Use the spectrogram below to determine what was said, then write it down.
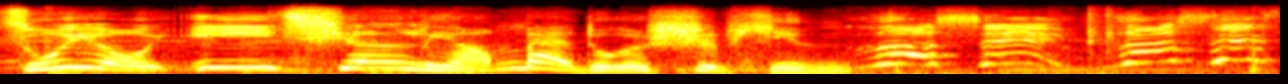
足有一千两百多个视频。恶心，恶心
